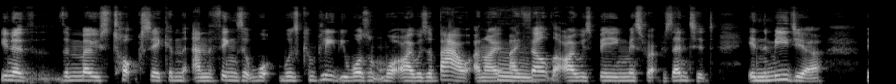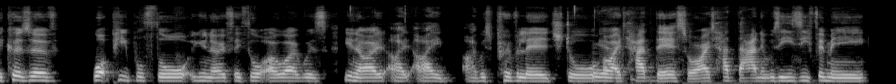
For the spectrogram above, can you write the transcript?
you know the, the most toxic and and the things that w- was completely wasn't what I was about and I, mm. I felt that I was being misrepresented in the media because of what people thought you know if they thought oh i was you know i i i, I was privileged or yeah. oh, i'd had this or i'd had that and it was easy for me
